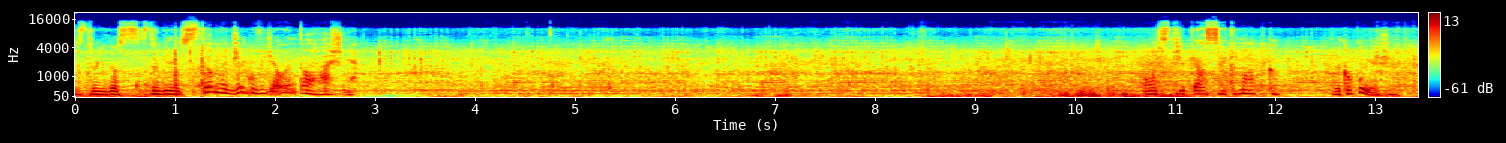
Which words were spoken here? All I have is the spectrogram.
Z, drugiego, z drugiej strony brzegu widziałem to właśnie. Ostry piasek, matko. Wykopuje się.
